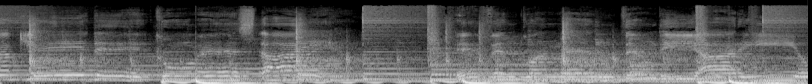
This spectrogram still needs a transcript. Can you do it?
mamma chiede come stai, eventualmente un diario,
